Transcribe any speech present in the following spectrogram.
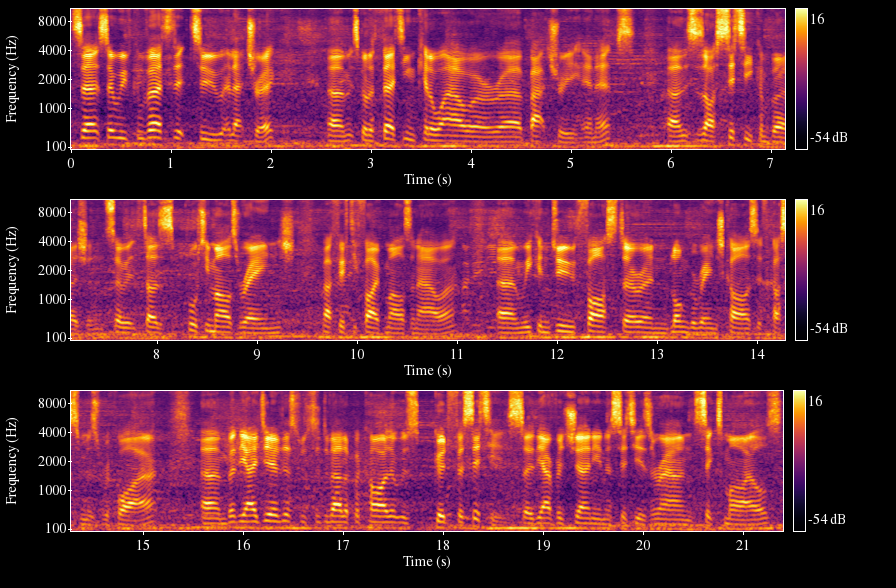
So, so we've converted it to electric. Um, it's got a 13 kilowatt hour uh, battery in it. Uh, this is our city conversion, so it does 40 miles range, about 55 miles an hour. Um, we can do faster and longer range cars if customers require. Um, but the idea of this was to develop a car that was good for cities. So the average journey in a city is around six miles,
